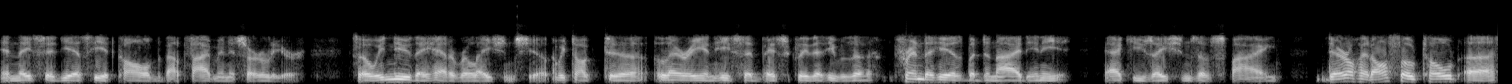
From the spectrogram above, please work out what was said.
And they said, yes, he had called about five minutes earlier. So we knew they had a relationship. We talked to Larry, and he said basically that he was a friend of his, but denied any accusations of spying. Darrell had also told us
